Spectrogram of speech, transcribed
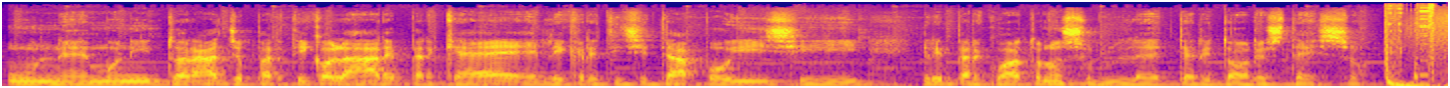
un monitoraggio particolare perché le criticità poi si ripercuotono sul territorio stesso.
